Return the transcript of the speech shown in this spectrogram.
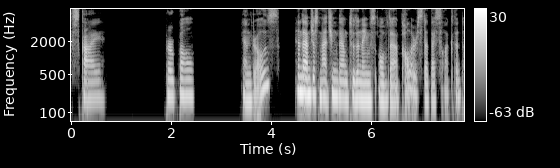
sky, purple, and rose. And I'm just matching them to the names of the colors that I selected.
